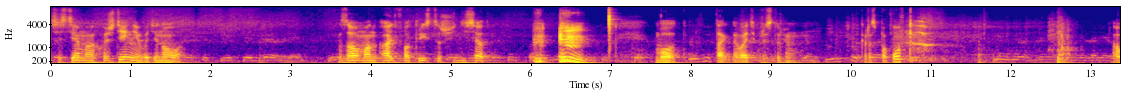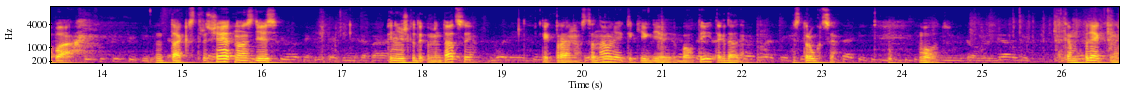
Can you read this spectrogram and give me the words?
система охлаждения водяного. Залман Альфа 360. вот. Так, давайте приступим к распаковке. Опа. Так, встречает нас здесь книжка документации как правильно устанавливать, какие где болты и так далее. Инструкция. Вот. Комплектные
